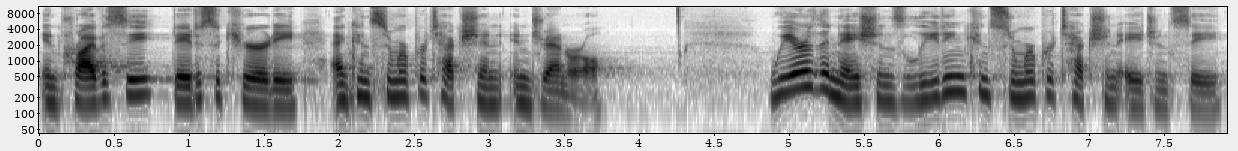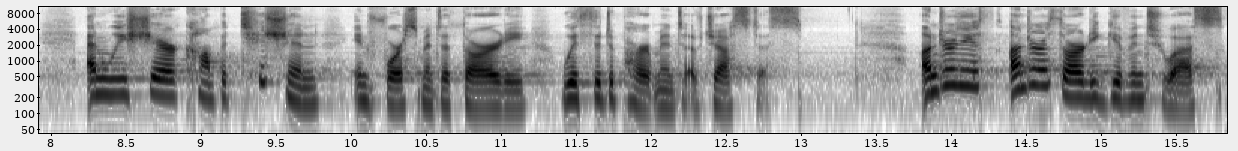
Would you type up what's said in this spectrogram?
in privacy, data security, and consumer protection in general. We are the nation's leading consumer protection agency, and we share competition enforcement authority with the Department of Justice. Under, the, under authority given to us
